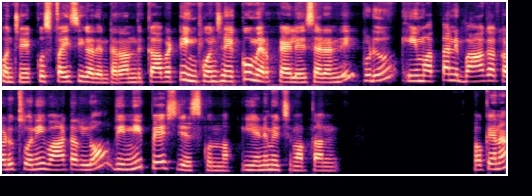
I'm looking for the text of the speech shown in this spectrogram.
కొంచెం ఎక్కువ స్పైసీగా తింటారు. అందుకు కాబట్టి ఇంకొంచెం ఎక్కువ మిరపకాయలు వేసాడండి. ఇప్పుడు ఈ మొత్తాన్ని బాగా కడుక్కొని వాటర్లో దీన్ని పేస్ట్ చేసుకుందాం. ఈ ఎండుమిర్చి మొత్తాన్ని. ఓకేనా?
